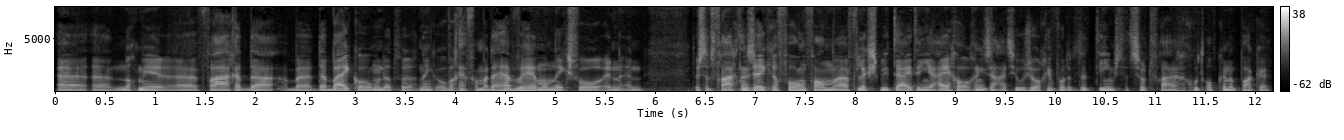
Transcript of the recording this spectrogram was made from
eh, eh, nog meer eh, vragen daar, bij- daarbij komen. Dat we denken, over van, maar daar hebben we helemaal niks voor. En, en, dus dat vraagt een zekere vorm van flexibiliteit in je eigen organisatie. Hoe zorg je ervoor dat de teams dat soort vragen goed op kunnen pakken?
